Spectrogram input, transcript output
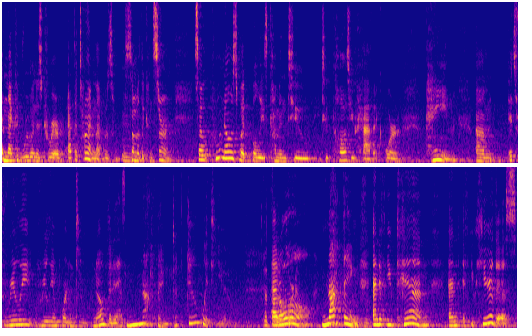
And that could ruin his career at the time. That was mm. some of the concern. So who knows what bullies come into to to cause you havoc or pain? Um, it's really, really important to know that it has nothing to do with you That's at important. all. Nothing. And if you can, and if you hear this,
